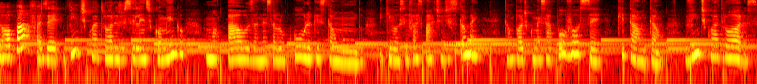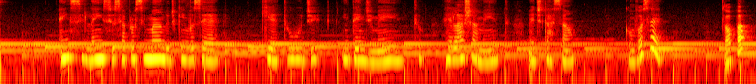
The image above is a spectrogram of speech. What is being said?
Topa fazer 24 horas de silêncio comigo? Uma pausa nessa loucura que está o mundo e que você faz parte disso também. Então pode começar por você. Que tal então? 24 horas em silêncio, se aproximando de quem você é. Quietude, entendimento, relaxamento, meditação com você. Topa?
